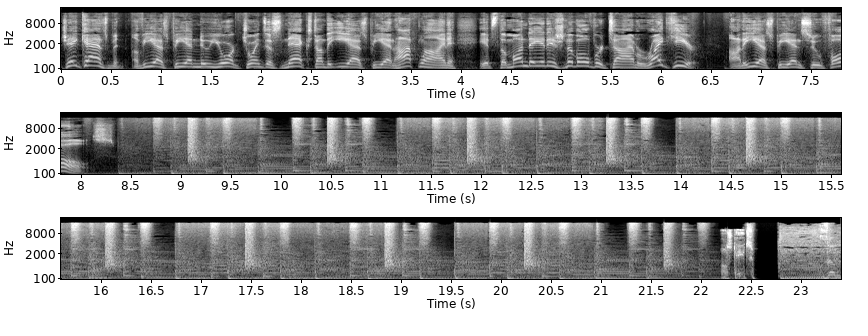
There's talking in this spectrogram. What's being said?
Jake Asman of ESPN New York, joins us next on the ESPN Hotline. It's the Monday edition of Overtime right here on ESPN Sioux Falls. All States. The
